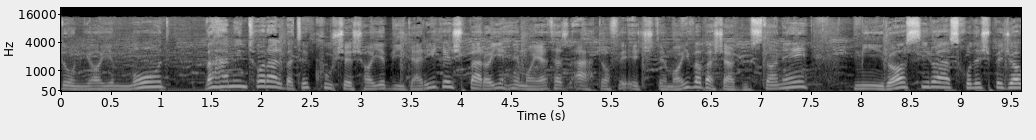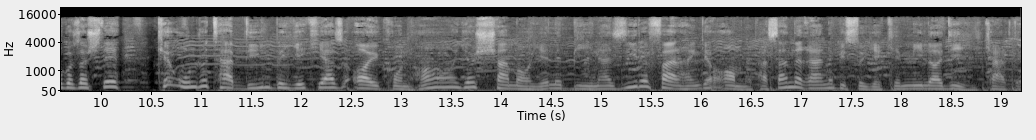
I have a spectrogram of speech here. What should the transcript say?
دنیای مد و همینطور البته کوشش های بیدریقش برای حمایت از اهداف اجتماعی و بشردوستانه میراسی رو از خودش به جا گذاشته که اون رو تبدیل به یکی از آیکون ها یا شمایل بینظیر فرهنگ عامه پسند قرن 21 میلادی کرده.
